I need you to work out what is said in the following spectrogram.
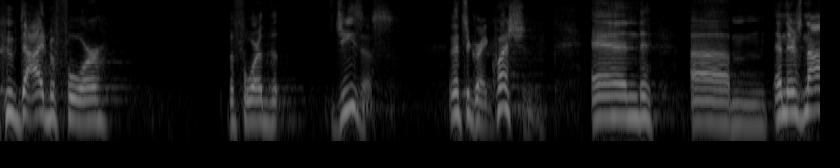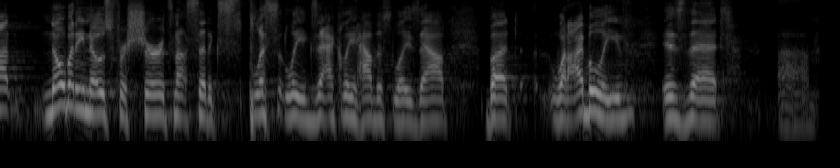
who died before, before the, Jesus? And that's a great question. And um, and there's not, nobody knows for sure. It's not said explicitly exactly how this lays out. But what I believe is that um,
